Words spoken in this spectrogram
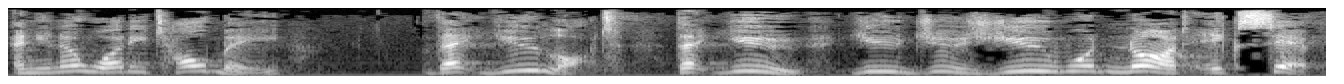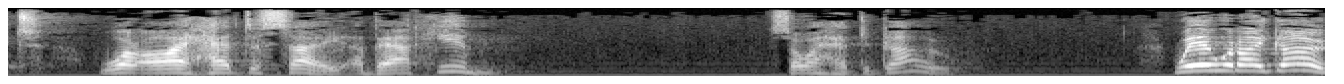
And you know what? He told me that you lot, that you, you Jews, you would not accept what I had to say about him. So I had to go. Where would I go?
